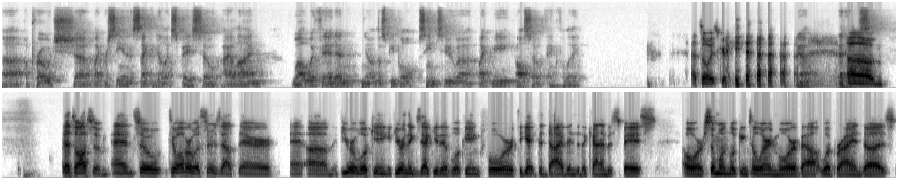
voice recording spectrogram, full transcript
uh, approach, uh, like we're seeing in the psychedelic space. So I align well with it, and you know those people seem to uh, like me also, thankfully. That's always great. yeah, that um, that's awesome. And so, to all of our listeners out there, um, if you are looking, if you're an executive looking for to get to dive into the cannabis space, or someone looking to learn more about what Brian does,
